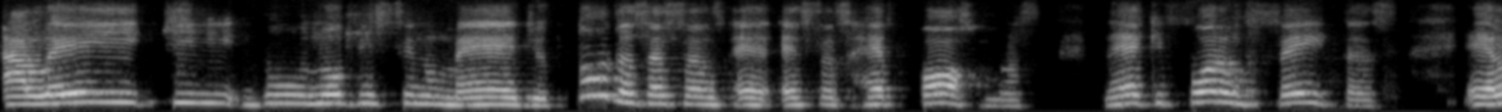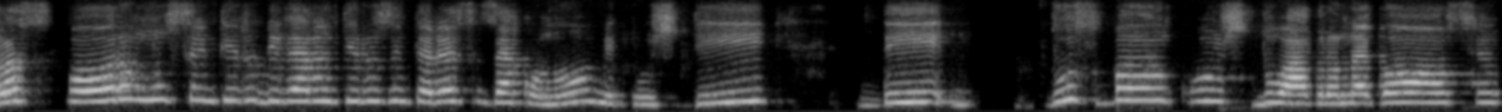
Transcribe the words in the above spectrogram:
a lei que, do novo ensino médio, todas essas, é, essas reformas né, que foram feitas, elas foram no sentido de garantir os interesses econômicos de, de, dos bancos, do agronegócio,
